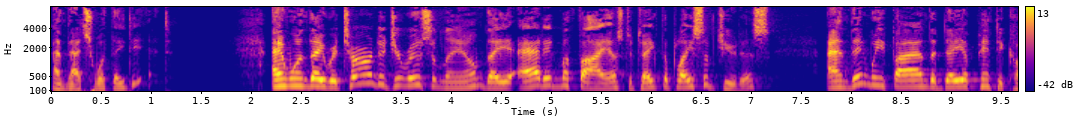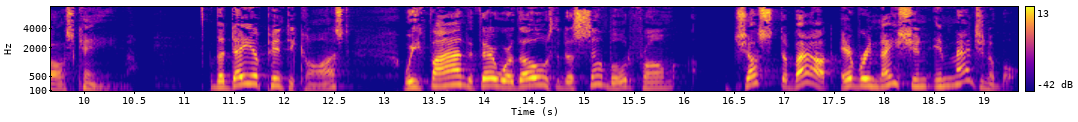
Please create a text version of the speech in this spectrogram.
And that's what they did. And when they returned to Jerusalem, they added Matthias to take the place of Judas. And then we find the day of Pentecost came. The day of Pentecost, we find that there were those that assembled from just about every nation imaginable.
